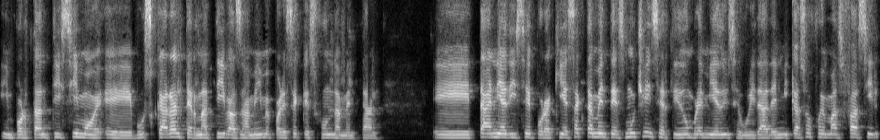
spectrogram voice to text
importantísimo eh, buscar alternativas, a mí me parece que es fundamental. Eh, Tania dice por aquí, exactamente, es mucha incertidumbre, miedo, inseguridad. En mi caso fue más fácil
